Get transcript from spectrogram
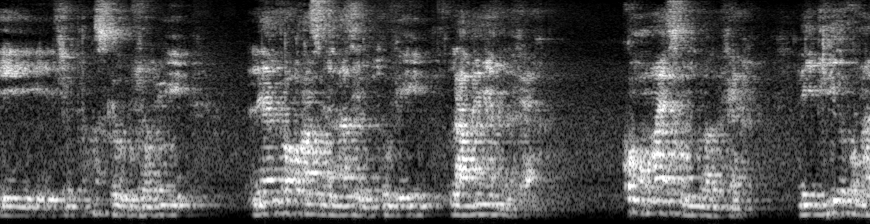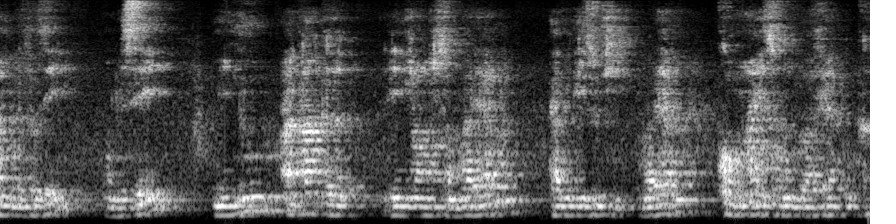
Et je pense qu'aujourd'hui, l'importance maintenant c'est de trouver la manière de faire. Comment est-ce qu'on doit le faire? Les criots, comment ils le faisaient, on le sait, mais nous, en tant que les gens qui sont modernes, avec des outils modernes, comment est-ce qu'on doit faire pour que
